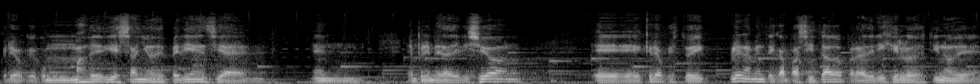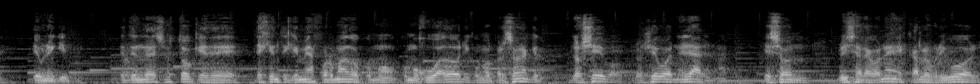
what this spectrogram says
Creo que con más de 10 años de experiencia en, primera división, eh, creo que estoy plenamente capacitado para dirigir los destinos de, de un equipo. Tendrá esos toques de, gente que me ha formado como, como jugador y como persona que los llevo, los llevo en el alma, que son Luis Aragonés, Carlos Bribol,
